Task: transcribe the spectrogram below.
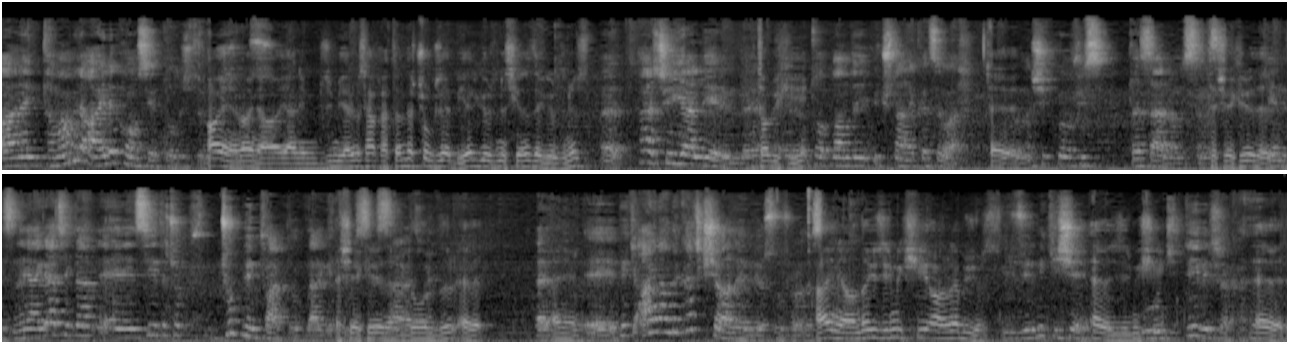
yani, tamamen aile konsepti oluşturmuş. aynen aynen yani bizim yerimiz hakikaten de çok güzel bir yer. Gördünüz kendiniz de gördünüz. Evet. Her şey yerli yerinde. Tabii ki. Ee, toplamda 3 tane katı var. Evet. Bunun şık bir ofis tasarlamışsınız. Teşekkür ederim. Kendisine. Yani gerçekten e, Siirt'e çok çok büyük farklılıklar getirmişsiniz. Teşekkür ederim. Bey. Doğrudur. Evet. Evet. Aynen öyle. E, peki aynı anda kaç kişi ağırlayabiliyorsunuz orada? Aynı anda 120 kişiyi ağırlayabiliyoruz. 120 kişi. Evet 120 Bu kişi. ciddi bir rakam. Evet.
